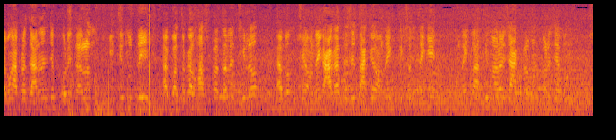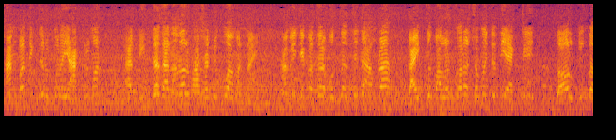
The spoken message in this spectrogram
এবং আপনারা জানেন যে ফরিদ আলম ইতিমধ্যেই গতকাল হাসপাতালে ছিল এবং সে অনেক আঘাত হয়েছে তাকে অনেক পিছন থেকে অনেক লাথি মারা হয়েছে, আক্রমণ করেছে এবং সাংবাদিকদের উপর এই আক্রমণ আর নিন্দা জানানোর ভাষাটুকু আমার নাই। আমি যে কথাটা বলতে চাচ্ছি যে আমরা দায়িত্ব পালন করার সময় যদি একটি দল কিংবা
